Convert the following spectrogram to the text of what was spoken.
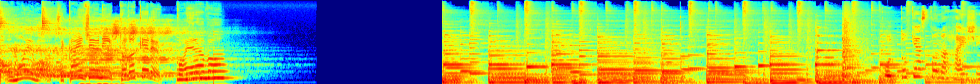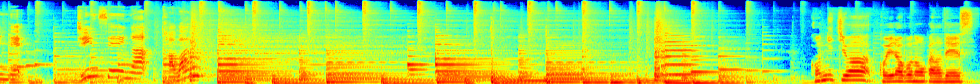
を思いを世界中に届ける。コエラボポッドキャストの配信で人生が変わる。こんにちは、コエラボの岡田です。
